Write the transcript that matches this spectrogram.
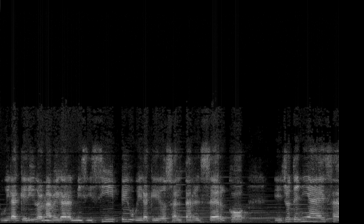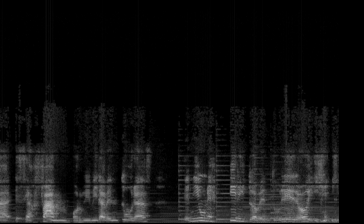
Hubiera querido navegar el Mississippi, hubiera querido saltar el cerco. Eh, yo tenía esa, ese afán por vivir aventuras tenía un espíritu aventurero y,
